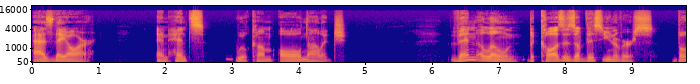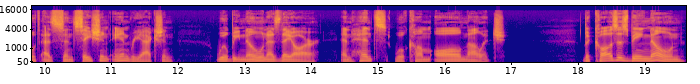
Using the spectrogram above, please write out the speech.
as they are, and hence will come all knowledge. Then alone the causes of this universe, both as sensation and reaction, will be known as they are, and hence will come all knowledge. The causes being known,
